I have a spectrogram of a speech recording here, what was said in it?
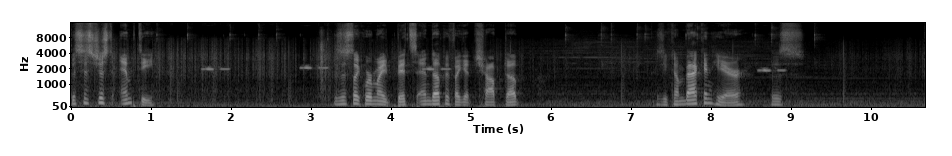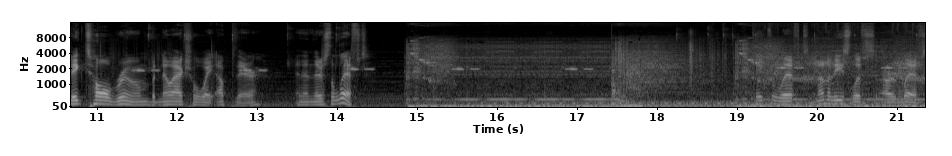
This is just empty. Is this like where my bits end up if I get chopped up? Because you come back in here. this big tall room, but no actual way up there. And then there's the lift. Take the lift. None of these lifts are lifts.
